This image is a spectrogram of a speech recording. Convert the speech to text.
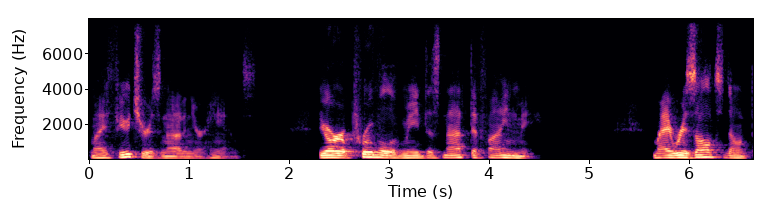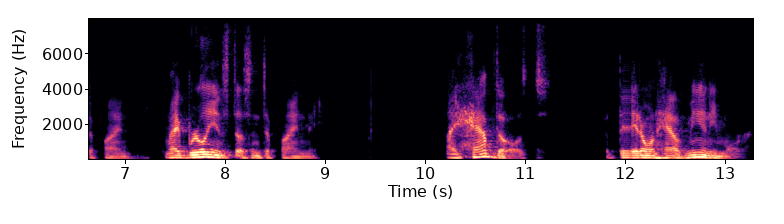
My future is not in your hands. Your approval of me does not define me. My results don't define me. My brilliance doesn't define me. I have those, but they don't have me anymore.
